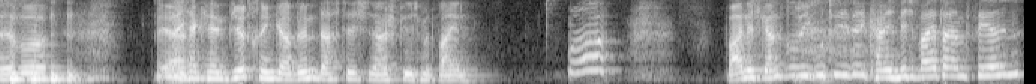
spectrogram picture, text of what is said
Also, ja. da ich ja kein Biertrinker bin, dachte ich, da spiele ich mit Wein. War nicht ganz so die gute Idee, kann ich nicht weiterempfehlen.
